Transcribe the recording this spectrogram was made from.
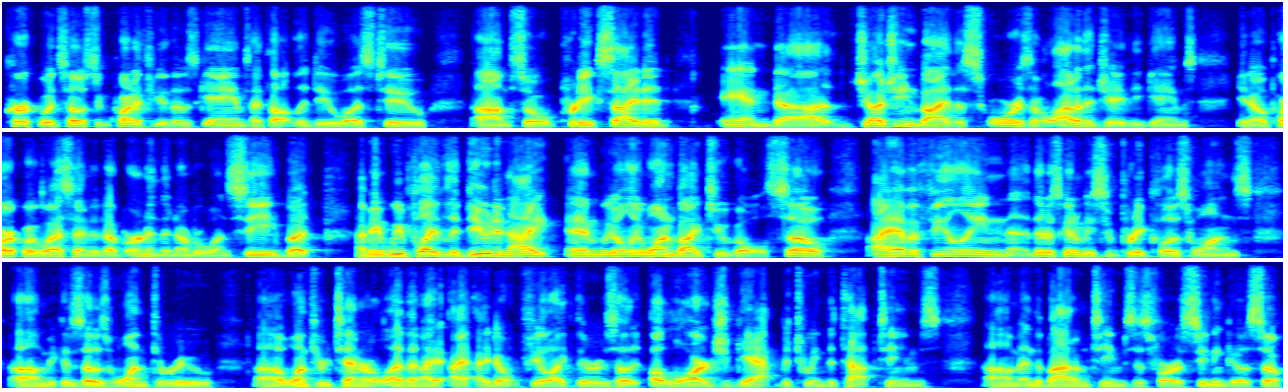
Kirkwood's hosting quite a few of those games. I thought Ladue was too. Um, so pretty excited. And uh, judging by the scores of a lot of the JV games, you know, Parkway West ended up earning the number one seed. But I mean, we played Ladue tonight, and we only won by two goals. So I have a feeling there's going to be some pretty close ones um, because those one through uh, one through ten or eleven, I, I, I don't feel like there is a, a, large gap between the top teams um, and the bottom teams as far as seeding goes. So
